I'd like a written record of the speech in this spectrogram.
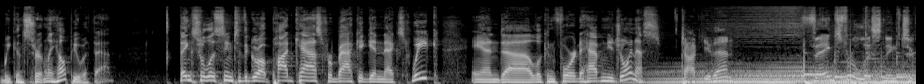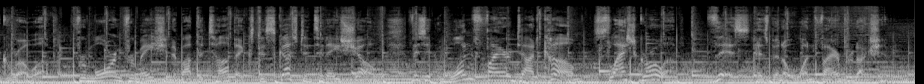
we can certainly help you with that. Thanks for listening to the Grow Up Podcast. We're back again next week and uh, looking forward to having you join us. Talk to you then. Thanks for listening to Grow Up. For more information about the topics discussed in today's show, visit onefire.com slash grow up. This has been a OneFire production.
